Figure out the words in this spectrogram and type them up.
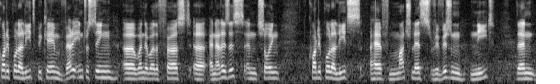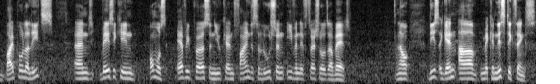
quadripolar leads became very interesting uh, when they were the first uh, analysis and showing quadripolar leads have much less revision need than bipolar leads. And basically, in almost every person, you can find a solution even if thresholds are bad. Now, these again are mechanistic things.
